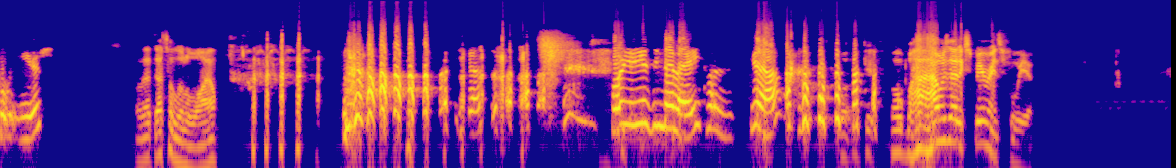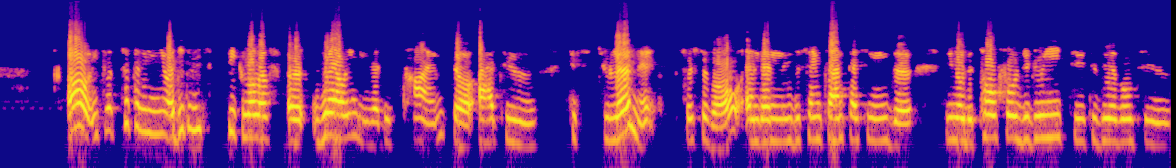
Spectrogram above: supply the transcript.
four years. Well, that that's a little while. yes. Four years in LA. It was, yeah. Well, okay. well how, how was that experience for you? oh, it was totally new. I didn't speak a lot of uh, well English at this time, so I had to to to learn it first of all, and then in the same time passing the you know the TOEFL degree to to be able to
